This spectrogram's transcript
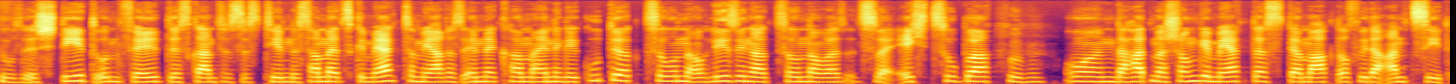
es steht und fällt das ganze System. Das haben wir jetzt gemerkt. Zum Jahresende kamen einige gute Aktionen, auch Leasing-Aktionen, aber es war echt super. Mhm. Und da hat man schon gemerkt, dass der Markt auch wieder anzieht.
